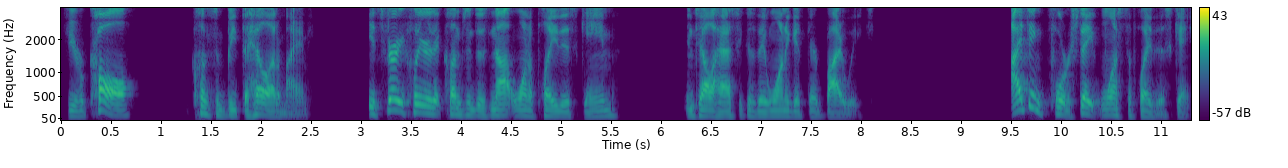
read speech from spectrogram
If you recall, Clemson beat the hell out of Miami. It's very clear that Clemson does not want to play this game in Tallahassee because they want to get their bye week. I think Florida State wants to play this game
